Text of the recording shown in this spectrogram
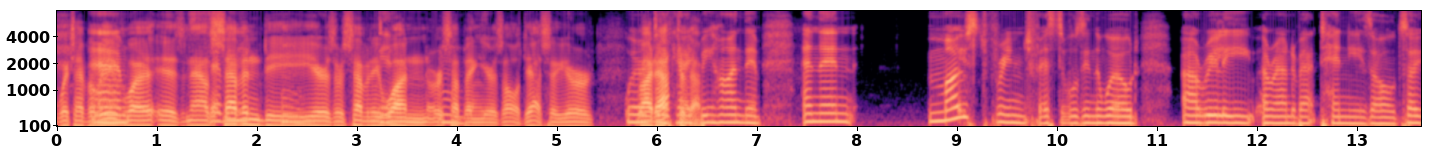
which I believe um, wa- is now 70 70, mm. years or 71 or Mm. something years old. Yeah, so you're We're Right a after them. behind them. And then most fringe festivals in the world are really around about 10 years old. So,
